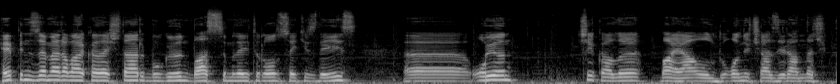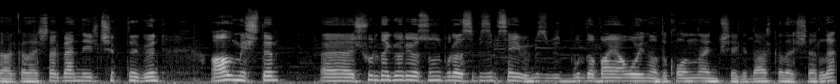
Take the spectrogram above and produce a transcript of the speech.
Hepinize merhaba arkadaşlar. Bugün Bus Simulator 18'deyiz. Ee, oyun çıkalı bayağı oldu. 13 Haziran'da çıktı arkadaşlar. Ben de ilk çıktığı gün almıştım. Ee, şurada görüyorsunuz burası bizim save'imiz. Biz burada bayağı oynadık online bir şekilde arkadaşlarla.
